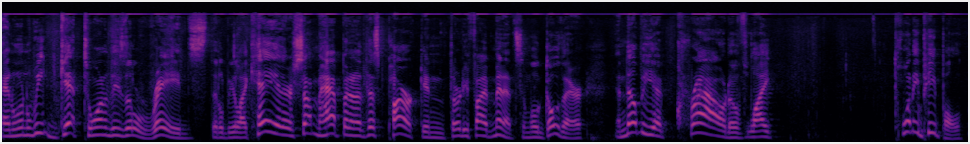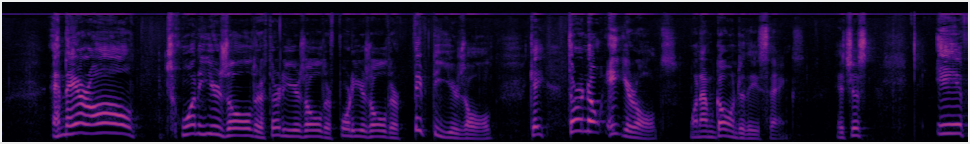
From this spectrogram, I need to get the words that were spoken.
and when we get to one of these little raids, that'll be like, hey, there's something happening at this park in 35 minutes, and we'll go there, and there'll be a crowd of like 20 people, and they are all 20 years old, or 30 years old, or 40 years old, or 50 years old. Okay, there are no eight-year-olds when I'm going to these things. It's just if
